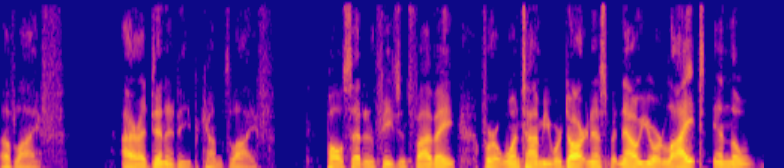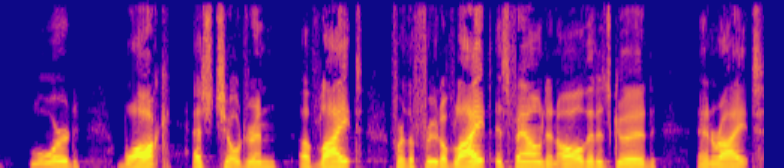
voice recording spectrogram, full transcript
of life. Our identity becomes life. Paul said in Ephesians 5 8, For at one time you were darkness, but now you are light in the Lord. Walk as children of light, for the fruit of light is found in all that is good and right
